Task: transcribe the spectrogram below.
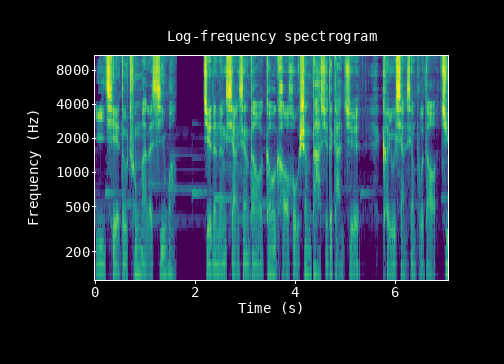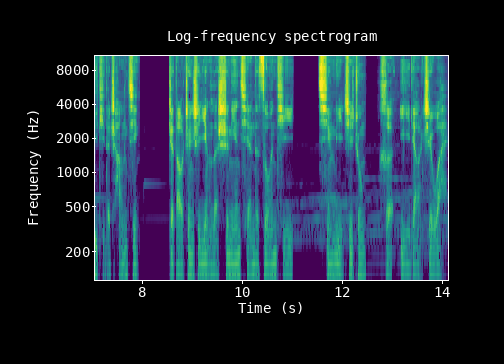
一切都充满了希望，觉得能想象到高考后上大学的感觉，可又想象不到具体的场景。这倒真是应了十年前的作文题：情理之中和意料之外。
